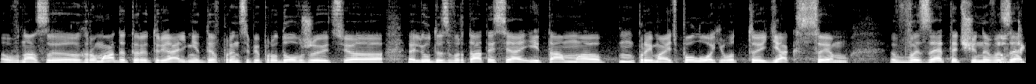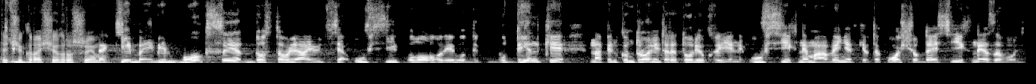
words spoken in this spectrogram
В нас е, громади територіальні, де в принципі продовжують е, люди звертатися і там е, приймають пологи. От як з цим? Везете чи не везете, такі- чи краще грошима? Такі бейбі-бокси доставляються у всі пологові будинки на підконтрольній території України. У всіх немає винятків такого, що десь їх не заводять.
